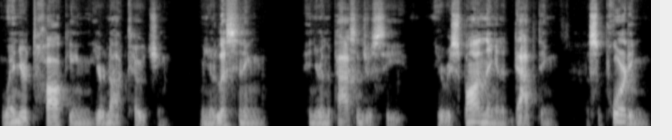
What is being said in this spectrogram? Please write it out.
when you're talking, you're not coaching. When you're listening and you're in the passenger seat, you're responding and adapting, supporting,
